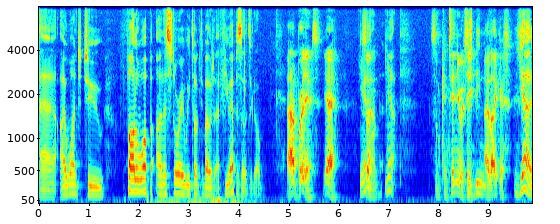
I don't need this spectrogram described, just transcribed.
Uh, I want to follow up on a story we talked about a few episodes ago. ah, brilliant. Yeah. Yeah, Some yeah. some continuity. Been- I like it. Yeah,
